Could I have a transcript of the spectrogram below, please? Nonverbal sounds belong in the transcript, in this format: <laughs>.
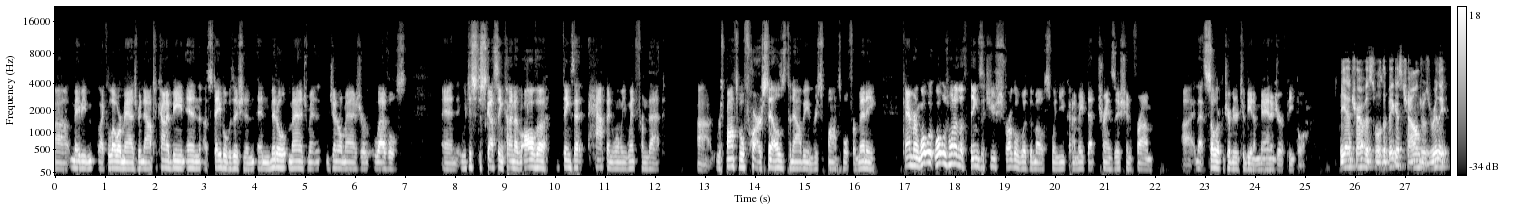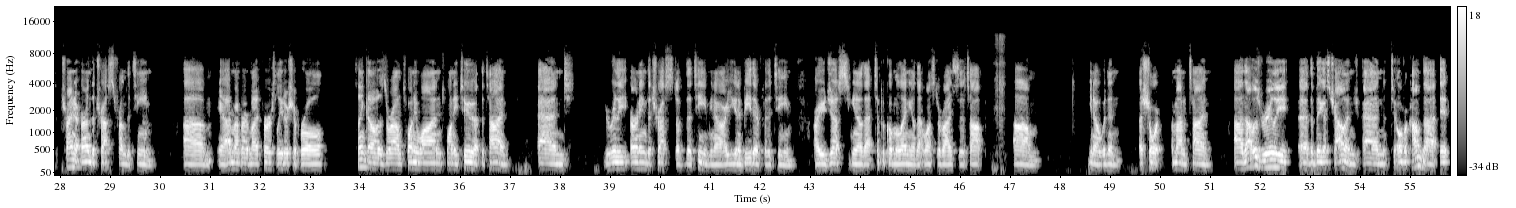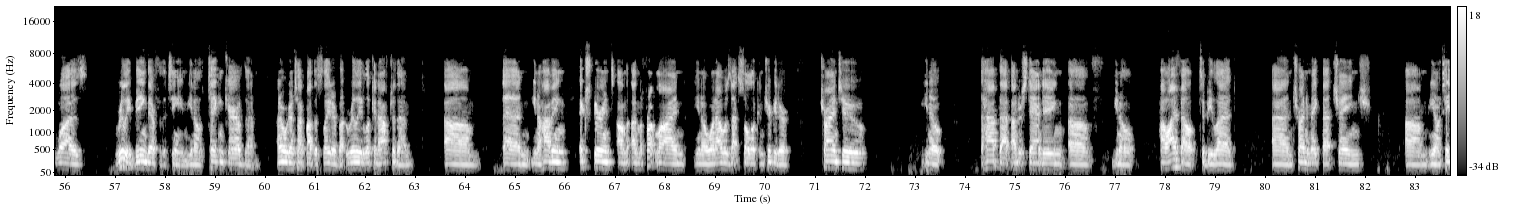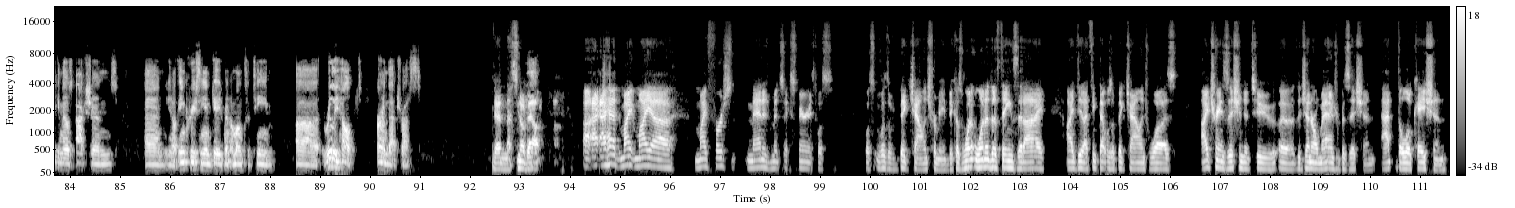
uh, maybe like lower management now to kind of being in a stable position in, in middle management, general manager levels. And we're just discussing kind of all the things that happened when we went from that uh, responsible <laughs> for ourselves to now being responsible for many. Cameron, what what was one of the things that you struggled with the most when you kind of made that transition from uh, that solo contributor to being a manager of people? Yeah, Travis. Well, the biggest challenge was really trying to earn the trust from the team. Um, yeah, I remember my first leadership role. I think I was around 21, 22 at the time. And really earning the trust of the team. You know, are you going to be there for the team? Are you just, you know, that typical millennial that wants to rise to the top, um, you know, within a short amount of time? Uh, that was really uh, the biggest challenge. And to overcome that, it was really being there for the team, you know, taking care of them. I know we're going to talk about this later, but really looking after them. Um, and, you know, having experience on the, on the front line, you know, when I was that solo contributor, trying to, you know, have that understanding of, you know, how I felt to be led and trying to make that change, um, you know, taking those actions and, you know, increasing engagement amongst the team uh, really helped earn that trust. Yeah, and that's no doubt. I, I had my my uh, my first management experience was was was a big challenge for me because one one of the things that I I did I think that was a big challenge was I transitioned into uh, the general manager position at the location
